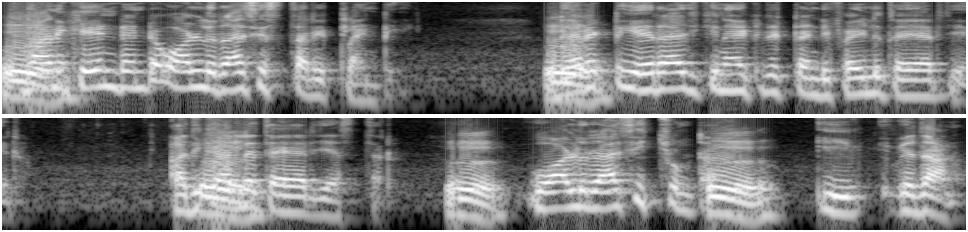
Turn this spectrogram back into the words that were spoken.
దానికి ఏంటంటే వాళ్ళు రాసిస్తారు ఇట్లాంటివి. డైరెక్ట్ ఏ రాజకీయ నాయకుడు ఇట్లాంటి ఫైళ్ళు తయారు చేయరు. అధికారులే తయారు చేస్తారు. వాళ్ళు రాసి ఇచ్చుంటారు ఈ విధానం.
